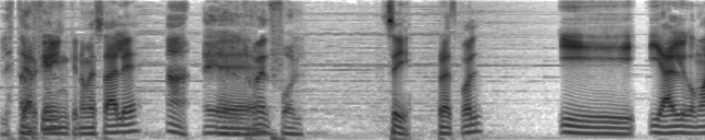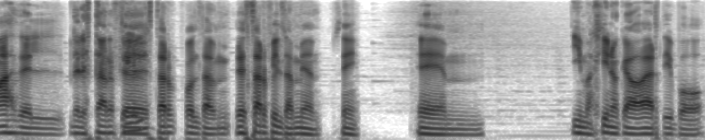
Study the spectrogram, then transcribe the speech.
de Arkane que no me sale. Ah, eh, Redfall. Sí, Redfall. Y, y algo más del, del Starfield. de Starfield también, sí. Em, imagino que va a haber tipo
